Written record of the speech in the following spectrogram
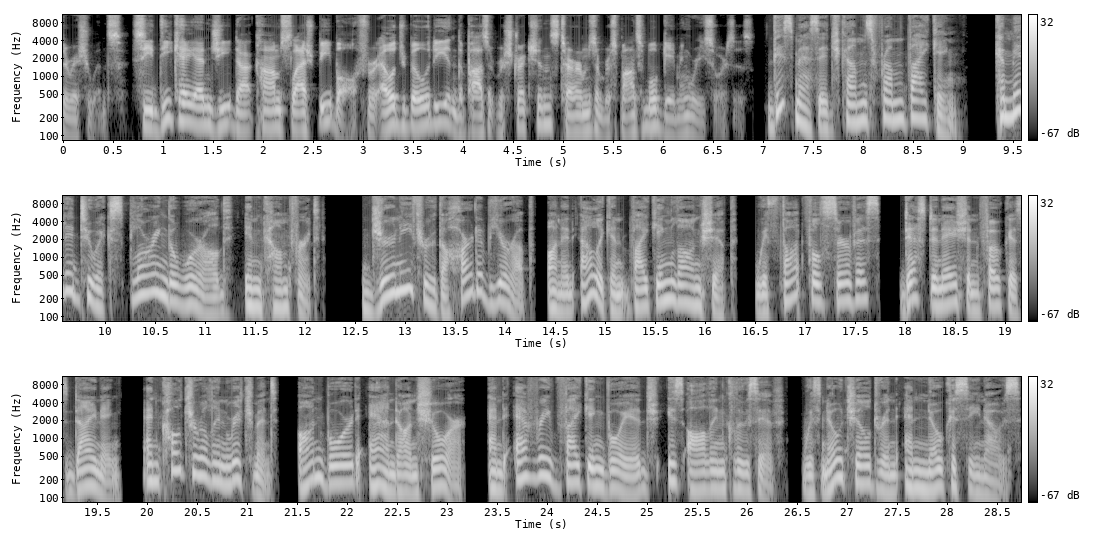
issuance. See dkng.com slash bball for eligibility and deposit restrictions, terms, and responsible gaming resources. This message comes from Viking, committed to exploring the world in comfort. Journey through the heart of Europe on an elegant Viking longship with thoughtful service, destination-focused dining, and cultural enrichment on board and on shore. And every Viking voyage is all-inclusive, with no children and no casinos.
